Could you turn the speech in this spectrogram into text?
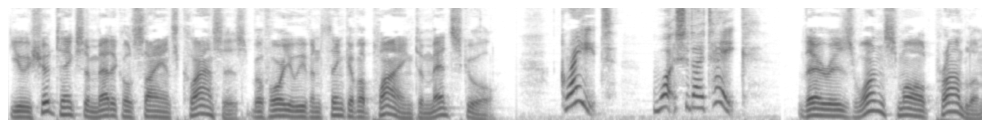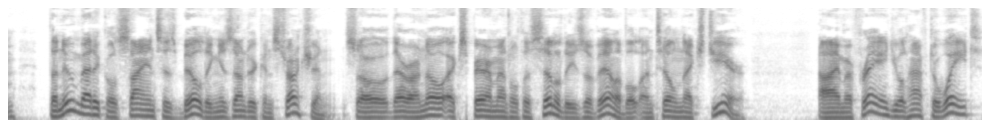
you should take some medical science classes before you even think of applying to med school. Great! What should I take? There is one small problem. The new medical sciences building is under construction, so there are no experimental facilities available until next year. I'm afraid you'll have to wait,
